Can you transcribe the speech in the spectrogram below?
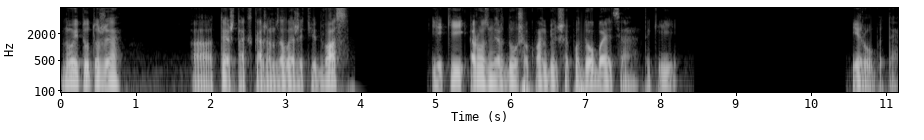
Ну і тут уже а, теж, так скажемо, залежить від вас, який розмір дошок вам більше подобається, такий і робите.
